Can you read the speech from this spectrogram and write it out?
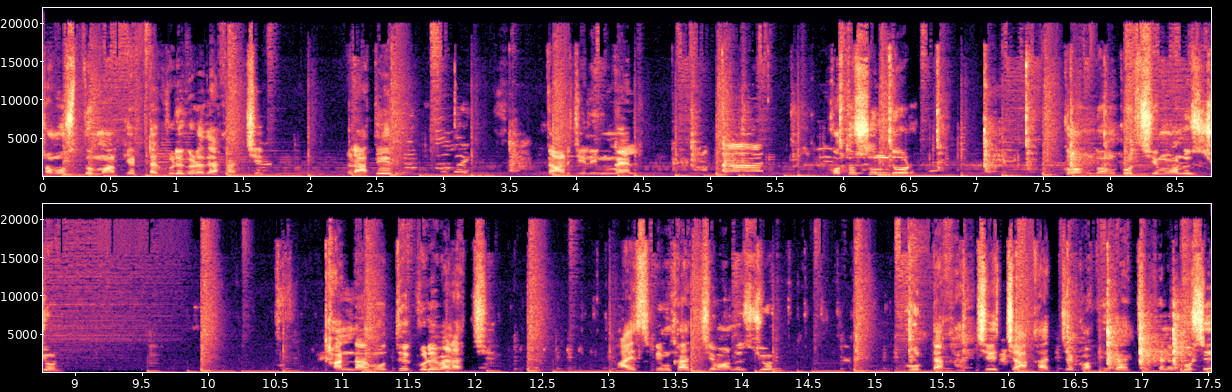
সমস্ত মার্কেটটা ঘুরে ঘুরে দেখাচ্ছি। রাতের দার্জিলিং ম্যাল। কত সুন্দর গম গম করছে মানুষজন। ঠান্ডার মধ্যে ঘুরে বেড়াচ্ছে। আইসক্রিম খাচ্ছে মানুষজন। ভুট্টা খাচ্ছে, চা খাচ্ছে, কফি খাচ্ছে, এখানে বসে।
